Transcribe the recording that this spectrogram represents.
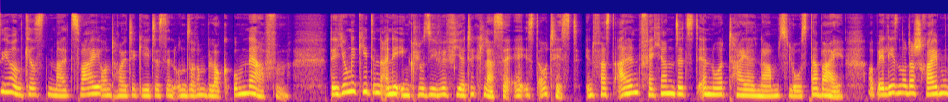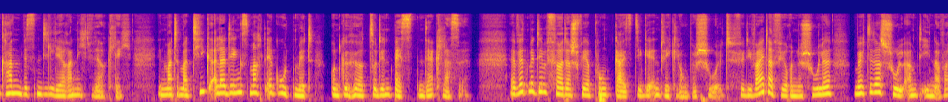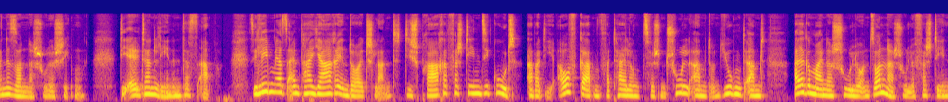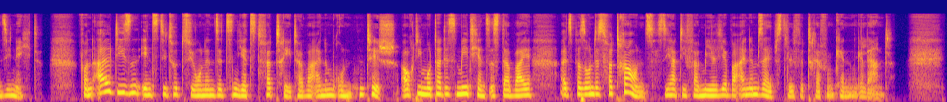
Sie hören Kirsten mal zwei und heute geht es in unserem Blog um Nerven. Der Junge geht in eine inklusive vierte Klasse. Er ist Autist. In fast allen Fächern sitzt er nur teilnahmslos dabei. Ob er lesen oder schreiben kann, wissen die Lehrer nicht wirklich. In Mathematik allerdings macht er gut mit und gehört zu den Besten der Klasse. Er wird mit dem Förderschwerpunkt geistige Entwicklung beschult. Für die weiterführende Schule möchte das Schulamt ihn auf eine Sonderschule schicken. Die Eltern lehnen das ab. Sie leben erst ein paar Jahre in Deutschland. Die Sprache verstehen sie gut, aber die Aufgabenverteilung zwischen Schulamt und Jugendamt, allgemeiner Schule und Sonderschule verstehen sie nicht. Von all diesen Institutionen sitzen jetzt Vertreter bei einem runden Tisch. Auch die Mutter des Mädchens ist dabei als Person des Vertrauens. Sie hat die Familie bei einem Selbsthilfetreffen kennengelernt.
